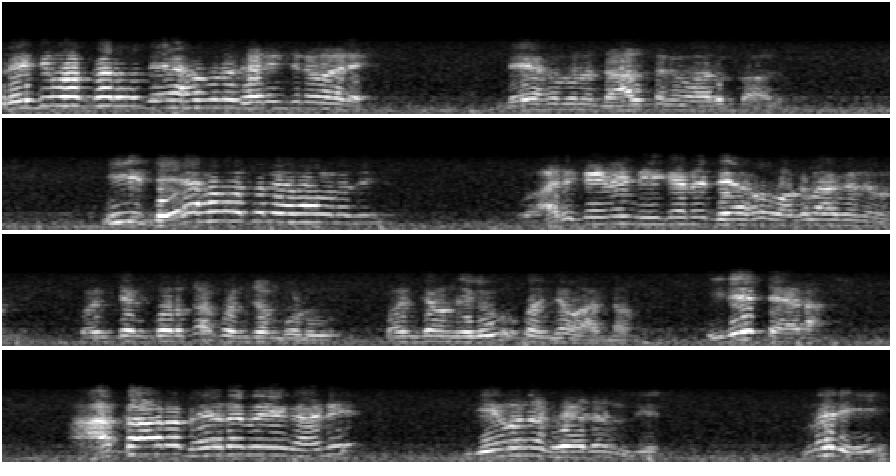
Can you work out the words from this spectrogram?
ప్రతి ఒక్కరూ దేహమును ధరించిన వాడే. దేహమును దాల్చని వారు కాదు. ఈ దేహం అసలు ఎలా ఉన్నది? వారికైనా నీకైనా దేహం ఒకలాగానే ఉంది. కొంచెం కొరత కొంచెం పొడుగు. కొంచెం నిలువు కొంచెం అడ్డం. ఇదే తేడా. ఆకార భేదమే గాని జీవన భేదం లేదు. మరి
